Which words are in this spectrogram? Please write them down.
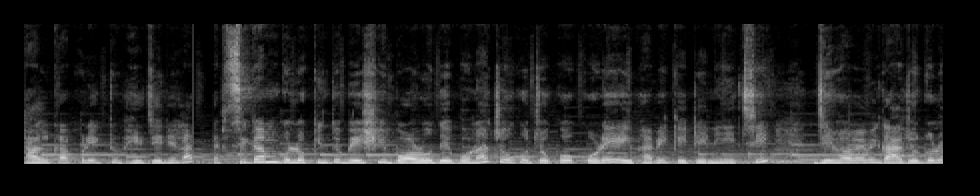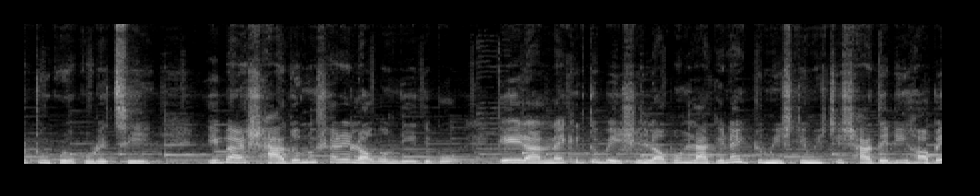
হালকা করে একটু ভেজে নিলাম। ক্যাপসিকামগুলো কিন্তু বেশি বড় দেবো না চৌকো চৌকো করে এইভাবে কেটে নিয়েছি। যেভাবে আমি গাজরগুলো টুকরো করেছি। এবার স্বাদ অনুসারে লবণ দিয়ে দেবো। এই রান্নায় কিন্তু বেশি লবণ লাগে না, একটু মিষ্টি মিষ্টি স্বাদেরই হবে।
